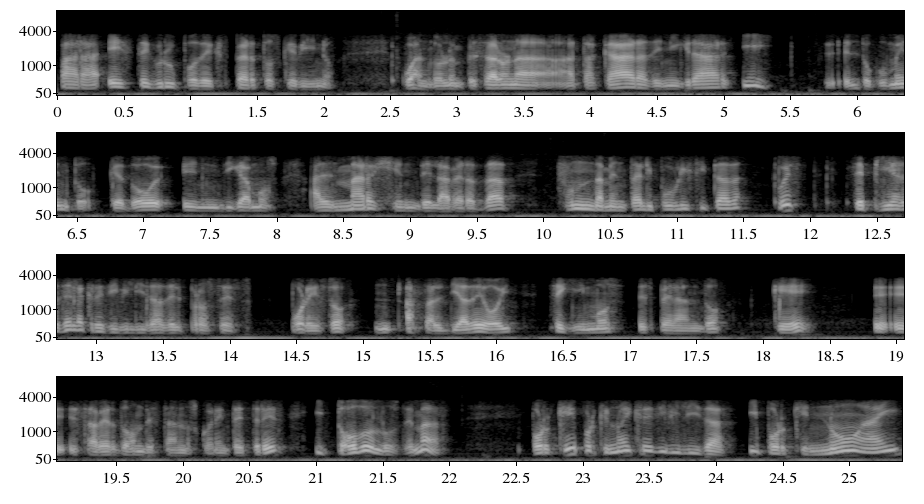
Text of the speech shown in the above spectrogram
para este grupo de expertos que vino. Cuando lo empezaron a atacar, a denigrar y el documento quedó en, digamos, al margen de la verdad fundamental y publicitada, pues se pierde la credibilidad del proceso. Por eso, hasta el día de hoy, seguimos esperando que eh, eh, saber dónde están los 43 y todos los demás. ¿Por qué? Porque no hay credibilidad y porque no hay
